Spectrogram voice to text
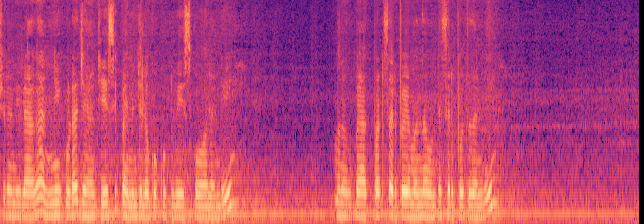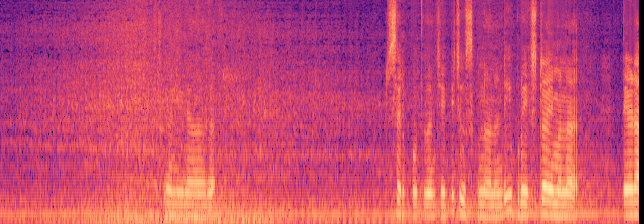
చూడండి ఇలాగా అన్నీ కూడా జాయింట్ చేసి పైనుంచి ఒక కుట్టు వేసుకోవాలండి. మనకు బ్యాక్ పార్ట్ సరిపోయేమన్నా ఉంటే సరిపోతుందండి. చూడండి ఇలాగా సరిపోతుందని చెప్పి చూసుకున్నానండి. ఇప్పుడు ఎక్స్ట్రా ఏమన్నా తేడా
